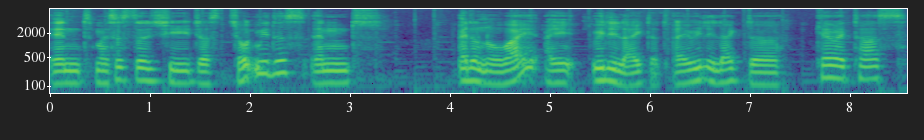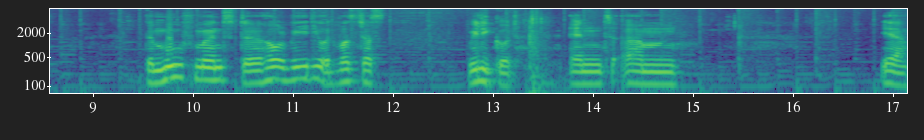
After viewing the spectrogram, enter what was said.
And my sister, she just showed me this and I don't know why, I really liked it. I really liked the characters, the movement, the whole video, it was just really good and um, yeah.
